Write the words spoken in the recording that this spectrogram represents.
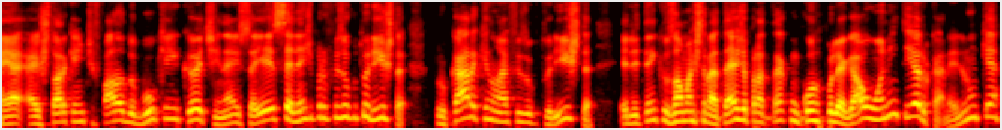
É, é a história que a gente fala do booking e cutting, né? Isso aí é excelente para o fisiculturista. Para o cara que não é fisiculturista, ele tem que usar uma estratégia para estar com um corpo legal o ano inteiro, cara. Ele não quer,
